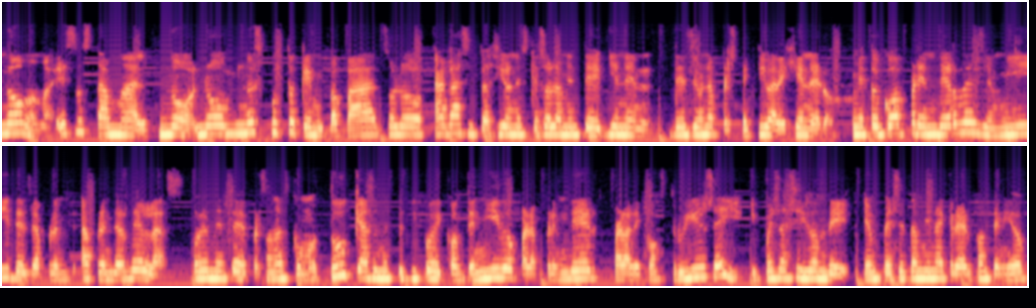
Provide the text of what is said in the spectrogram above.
no, mamá, eso está mal. No, no, no es justo que mi papá solo haga situaciones que solamente vienen desde una perspectiva de género. Me tocó aprender desde mí, desde aprender de las, obviamente, de personas como tú que hacen este tipo de contenido para aprender, para deconstruirse y, y pues así donde empecé también a crear contenido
